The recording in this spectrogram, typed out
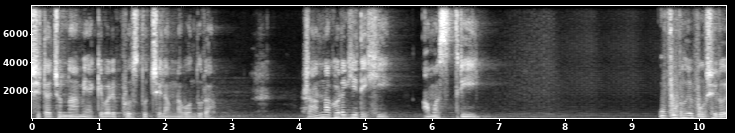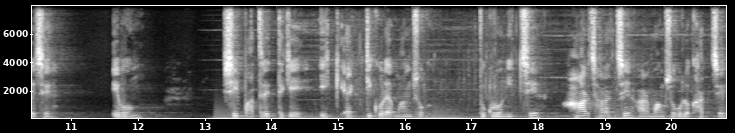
সেটার জন্য আমি একেবারে প্রস্তুত ছিলাম না বন্ধুরা। রান্নাঘরে গিয়ে দেখি আমার স্ত্রী উপর হয়ে বসে রয়েছে এবং সেই পাত্রের থেকে এক একটি করে মাংস টুকরো নিচ্ছে, হাড় ছাড়াচ্ছে আর মাংসগুলো খাচ্ছে।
